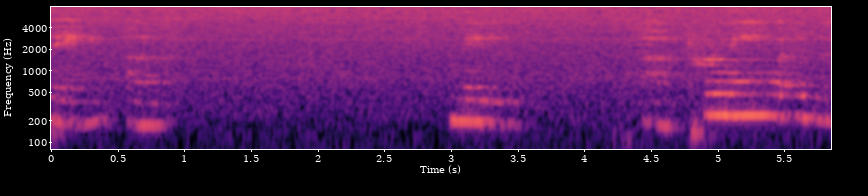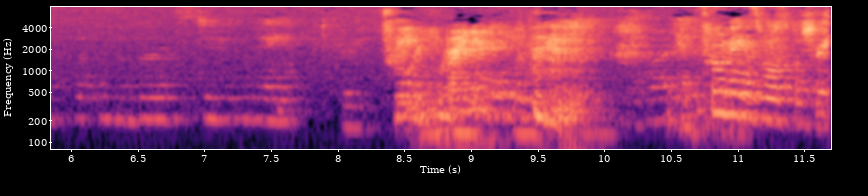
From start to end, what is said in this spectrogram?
thing of maybe uh, pruning. What do the what do the birds do? They Raining. Pruning is rose bushes.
